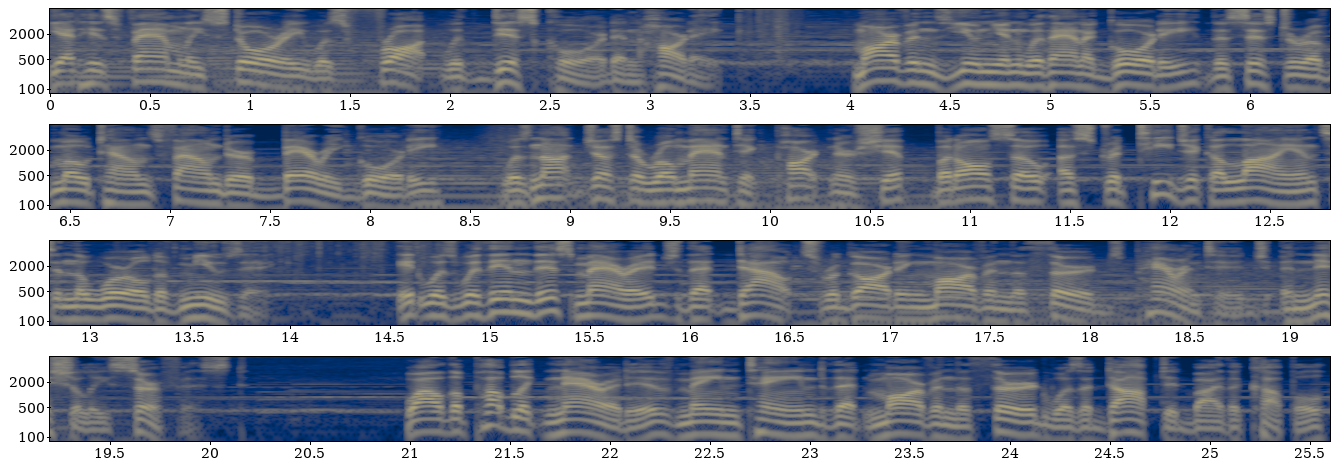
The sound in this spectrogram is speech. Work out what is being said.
yet his family story was fraught with discord and heartache. Marvin's union with Anna Gordy, the sister of Motown's founder Berry Gordy, was not just a romantic partnership, but also a strategic alliance in the world of music. It was within this marriage that doubts regarding Marvin III's parentage initially surfaced. While the public narrative maintained that Marvin III was adopted by the couple,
